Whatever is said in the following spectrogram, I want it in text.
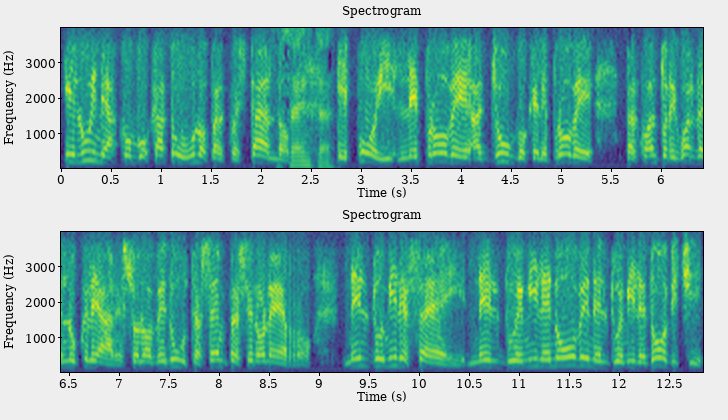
e lui ne ha convocato uno per quest'anno. Senta. E poi le prove, aggiungo che le prove per quanto riguarda il nucleare sono avvenute sempre se non erro, nel 2006, nel 2009, nel 2012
